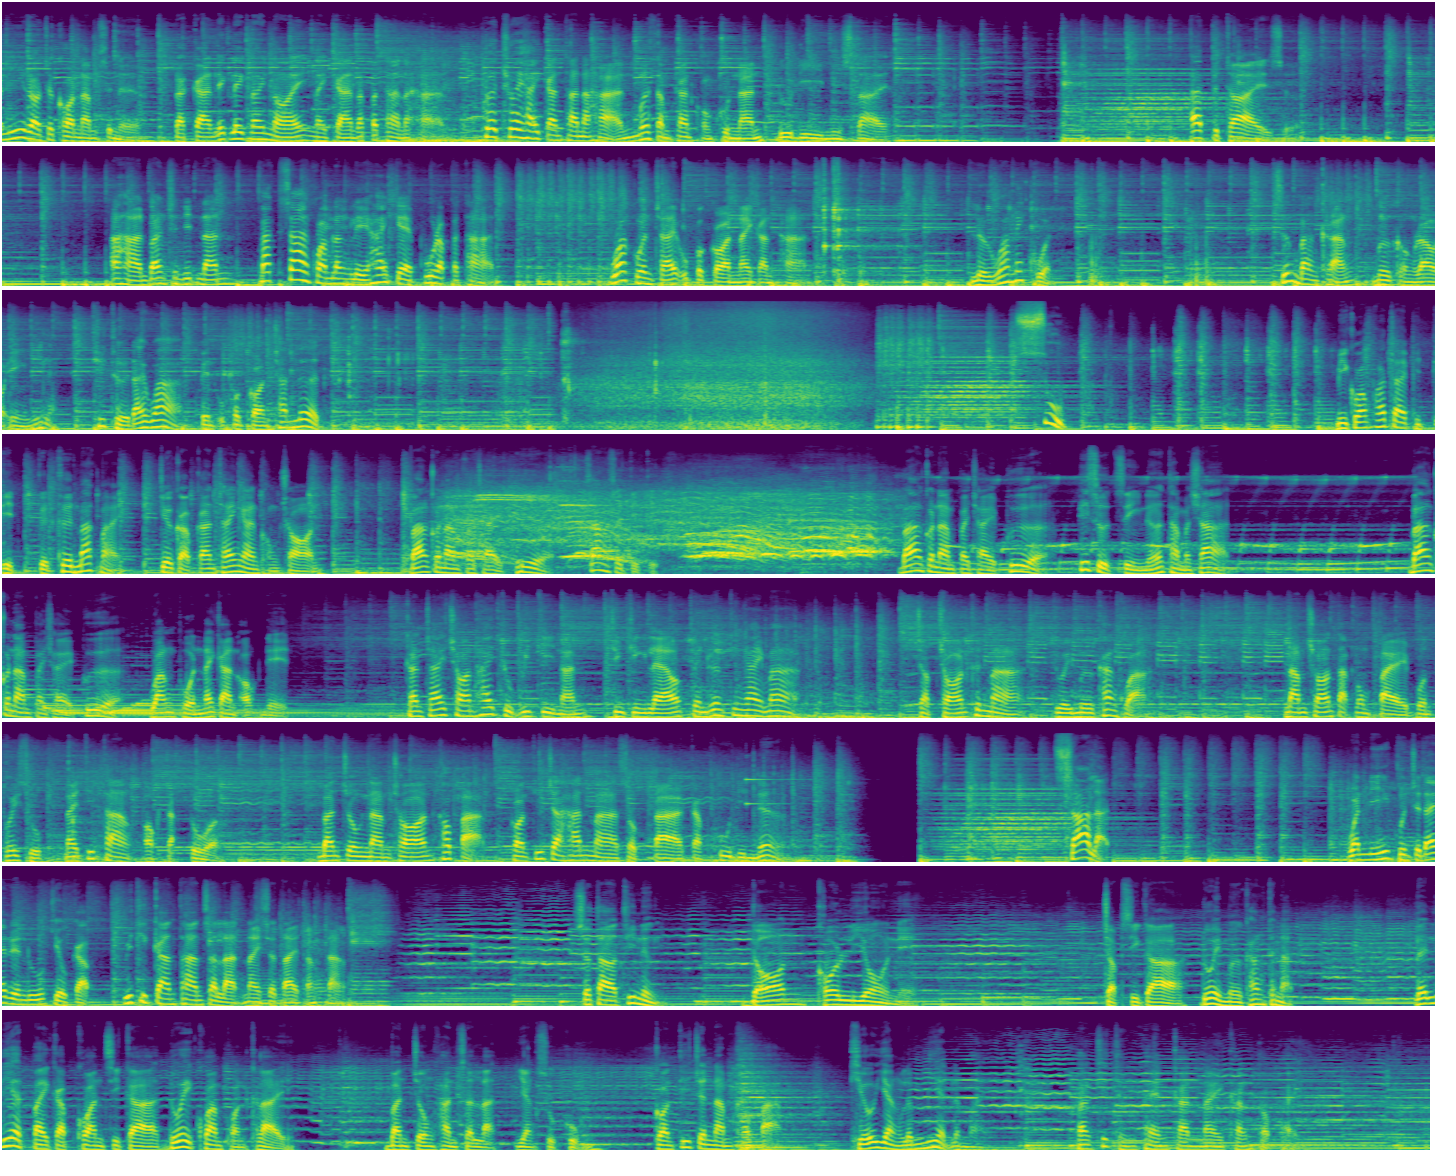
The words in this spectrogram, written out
วันนี้เราจะขอนำเสนอหลักการเล็กๆ น้อยๆ ในการรับประทานอาหาร เพื่อช่วยให้การทานอาหารเมื่อสำคัญของคุณนั้นดูดีมีสไตล์ Appetizer อาหารบางชนิดนั้นมักสร้างความลังเลให้แก่ผู้รับประทาน ว่าควรใช้อุปกรณ์ในการทาน หรือว่าไม่ควร ซึ่งบางครั้งมือของเราเองนี่แหละ ที่ถือได้ว่าเป็นอุปกรณ์ชั้นเลิศสูปมีความเข้าใจผิดๆเกิดขึ้นมากมายเกี่ยวกับการใช้งานของช้อน บ้างก็นำไปใช้เพื่อสร้างสถิติ บ้างก็นำไปใช้เพื่อพิสูจน์สิ่งเหนือธรรมชาติ บ้างก็นำไปใช้เพื่อวังผลในการออกเดท การใช้ช้อนให้ถูกวิธีนั้นจริงๆ แล้วเป็นเรื่องที่ง่ายมาก จับช้อนขึ้นมาโดยมือข้างขวานำช้อนตักลงไปบนถ้วยซุปในทิศทางออกจากตัว บรรจงนำช้อนเข้าปากก่อนที่จะหันมาสบตากับผู้ดินเนอร์ซาลัด วันนี้คุณจะได้เรียนรู้เกี่ยวกับวิธีการทานสลัดในสไตล์ต่างๆ สไตล์ที่ 1 ดอนคอร์เลโอเนจับซิการ์ด้วยมือข้างถนัด ละเลียดไปกับควันซิการ์ด้วยความผ่อนคลาย บรรจงหั่นสลัดอย่างสุขุม ก่อนที่จะนำเข้าปากเคี้ยวอย่างละเมียดละไมพลางคิดถึงแผนการในครั้งต่อไป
